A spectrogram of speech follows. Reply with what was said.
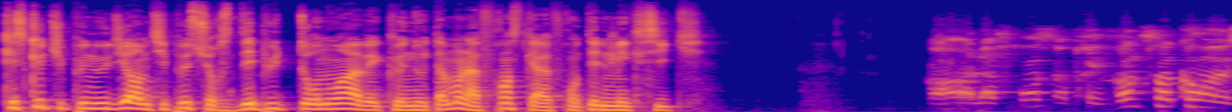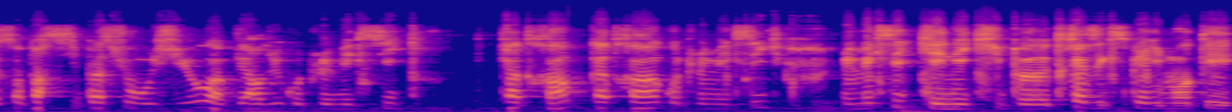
Qu'est-ce que tu peux nous dire un petit peu sur ce début de tournoi avec notamment la France qui a affronté le Mexique? Ah, La France, après 25 ans sans participation aux JO, a perdu contre le Mexique 4-1, 4-1 contre le Mexique. Le Mexique qui est une équipe très expérimentée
